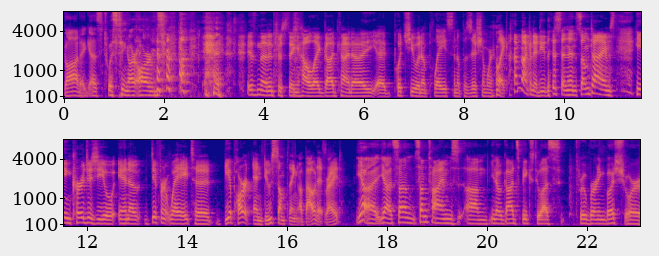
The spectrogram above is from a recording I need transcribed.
God, I guess, twisting our arms. Isn't that interesting how like God kind of uh, puts you in a place in a position where you're like I'm not going to do this and then sometimes he encourages you in a different way to be a part and do something about it, right? Yeah, yeah. Some sometimes um, you know God speaks to us through a burning bush or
